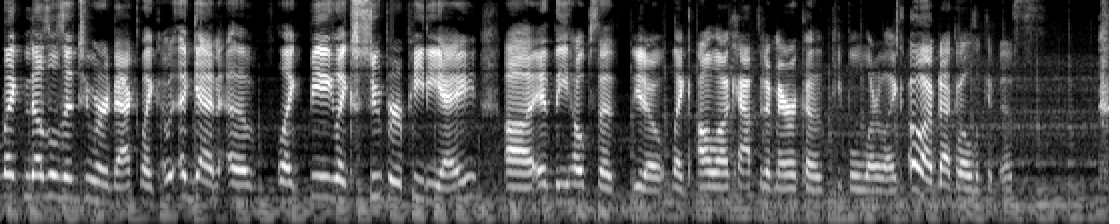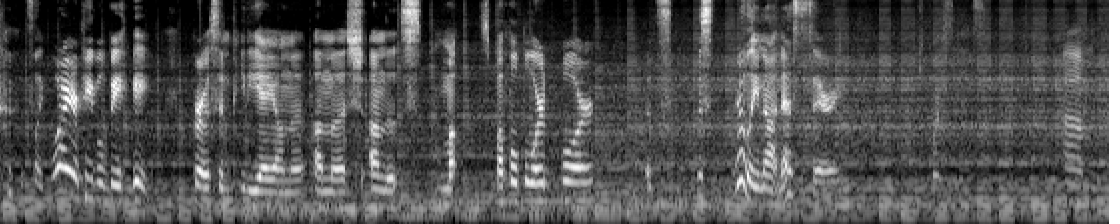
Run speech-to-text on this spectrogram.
like nuzzles into her neck. Like again, uh, like being like super PDA, uh, in the hopes that you know, like a la Captain America, people are like, oh, I'm not gonna look at this. it's like, why are people being gross and PDA on the on the sh- on the sm- spuffle board floor? It's just really not necessary. Of course it is. Um,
